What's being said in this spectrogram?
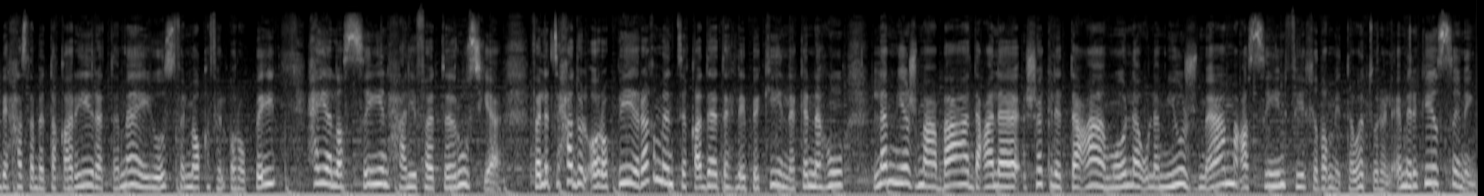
بحسب التقارير التمايز في الموقف الأوروبي حيال الصين حليفة روسيا. فالاتحاد الأوروبي رغم انتقاداته لبكين لكنه لم يجمع بعد على شكل التعامل أو لم يجمع مع الصين في خضم التوتر الأمريكي الصيني.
